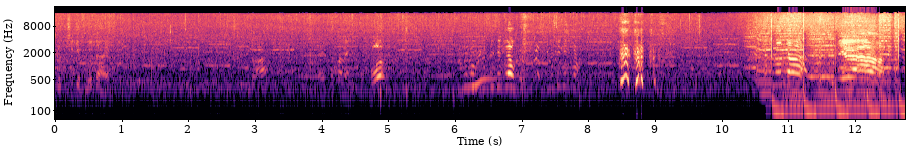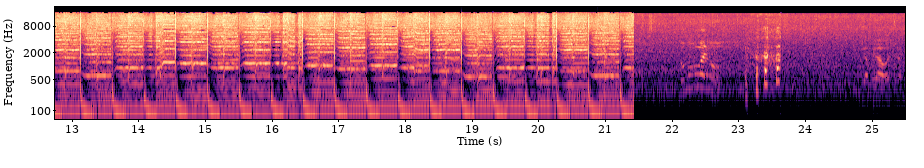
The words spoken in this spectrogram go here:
creo que sí que flota, ¿eh? Enfócame. ¡Oh! No, no, no, no estoy centrado. No estoy centrado. Cuidado, cuidado, eh, cuidado.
